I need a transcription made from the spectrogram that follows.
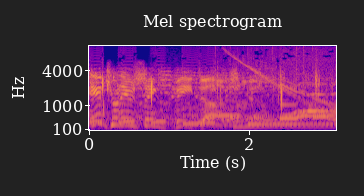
Introducing B-Dubs.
